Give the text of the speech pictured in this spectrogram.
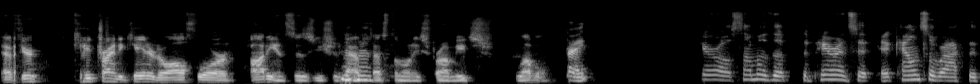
If you're ca- trying to cater to all four audiences, you should have Mhm. testimonies from each level. Right. Carol, some of the, the parents at, at Council Rock, the,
